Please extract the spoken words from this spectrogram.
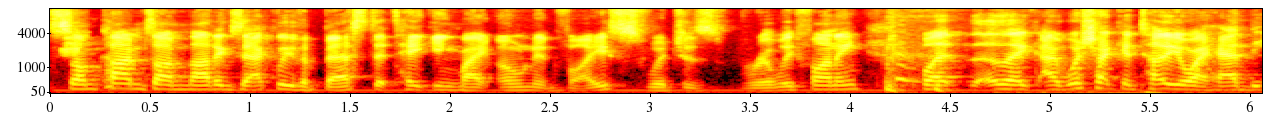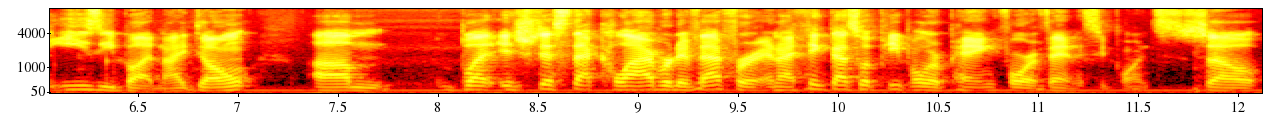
sometimes I'm not exactly the best at taking my own advice, which is really funny. But like, I wish I could tell you I had the easy button. I don't. Um, but it's just that collaborative effort, and I think that's what people are paying for at Fantasy Points. So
